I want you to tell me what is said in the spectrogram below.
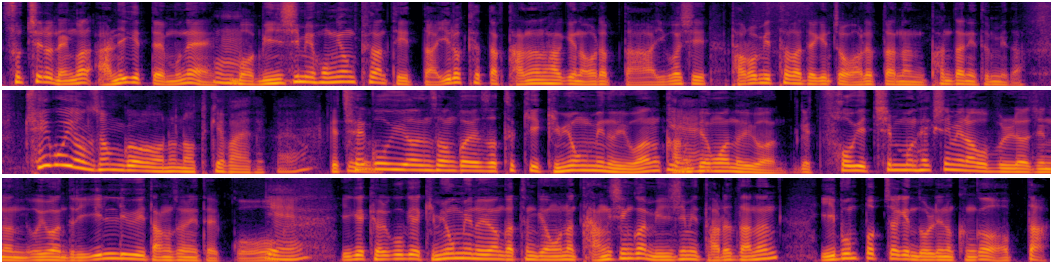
수치를 낸 건 아니기 때문에 음. 뭐 민심이 홍영표한테 있다 이렇게 딱 단언하기는 어렵다. 이것이 바로미터가 되긴 좀 어렵다는 판단이 듭니다. 최고위원 선거는 어떻게 봐야 될까요? 그 최고위원 선거에서 특히 김용민 의원, 예. 강병원 예. 의원, 소위 친문 핵심이라고 불려지는 의원들이 1, 2위 당선이 됐고 예. 이게 결국에 김용민 의원 같은 경우는 당신과 민심이 다르다는 이분법적인 논리는 근거가 없다.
